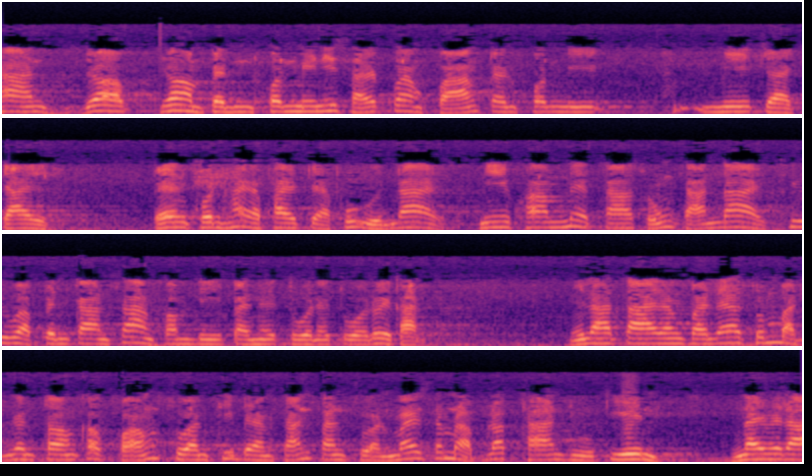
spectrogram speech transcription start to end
ทานย่อมย่อมเป็นคนมีนิสัยกว้างขวาง เป็นคนมีมีแก่ใจ เป็นคนให้อภัยแก่ผู้อื่นได้ มีความเมตตาสงสารได้ ชื่อว่าเป็นการสร้างความดีไปในตัวในตัวด้วยกัน เวลาตายลงไปแล้วสมบัติเงินทองเข้าของส่วนที่แบ่งสรรปันส่วนไว้สำหรับรับทานอยู่กิน ในเวลา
